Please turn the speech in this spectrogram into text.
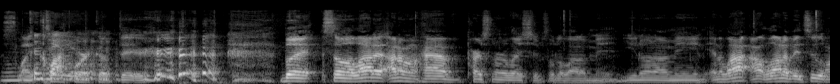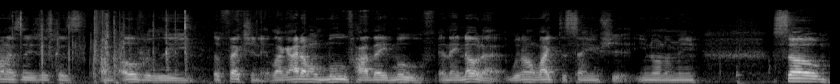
It's, like clockwork up there. but so a lot of I don't have personal relationships with a lot of men. You know what I mean? And a lot a lot of it too, honestly, is just because I'm overly affectionate. Like I don't move how they move, and they know that we don't like the same shit. You know what I mean? So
